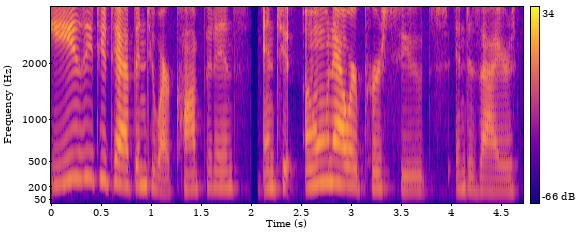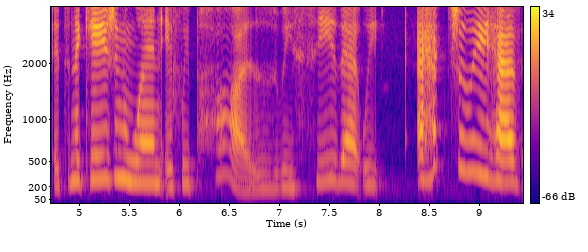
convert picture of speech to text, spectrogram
easy to tap into our confidence and to own our pursuits and desires. It's an occasion when, if we pause, we see that we actually have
